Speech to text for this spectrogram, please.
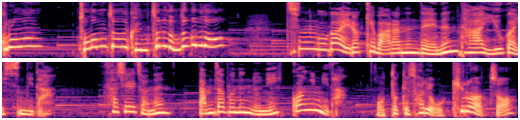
그럼 저 남자 괜찮은 보다. 친구가 이렇게 말하는 데에는 다 이유가 있습니다. 사실 저는 남자 보는 눈이 꽝입니다. 어떻게 살이 5kg 났죠?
